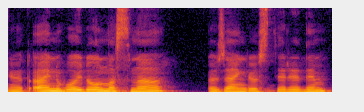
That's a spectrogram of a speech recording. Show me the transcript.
Evet aynı boyda olmasına özen gösterelim.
